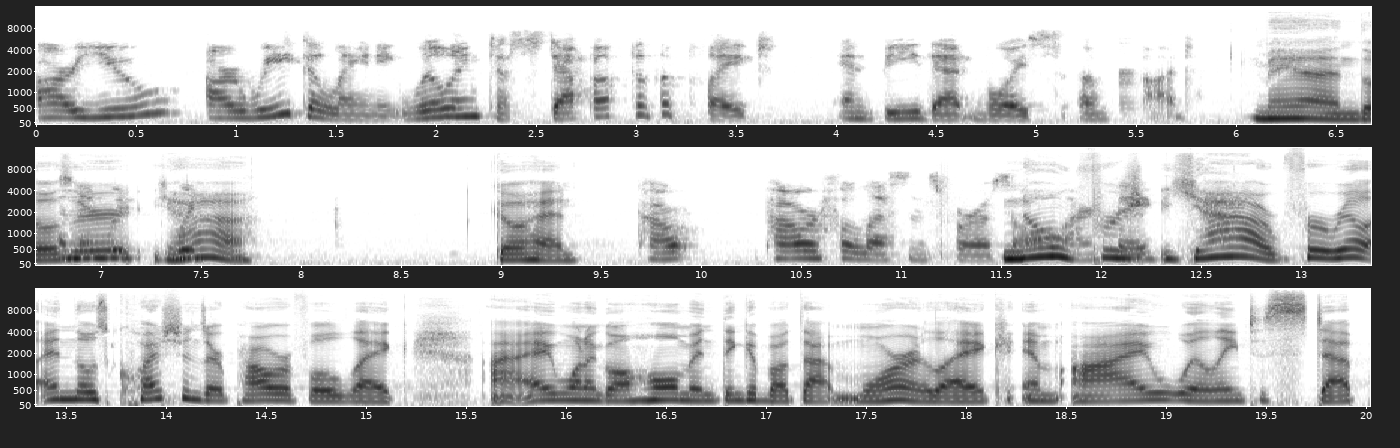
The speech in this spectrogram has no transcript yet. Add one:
Are you, are we, Delaney, willing to step up to the plate and be that voice of God. Man, those are would, yeah. Would, Go ahead. Power, powerful lessons for us no, all, for they? yeah, for real. And those questions are powerful. Like I want to go home and think about that more. Like, am I willing to step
